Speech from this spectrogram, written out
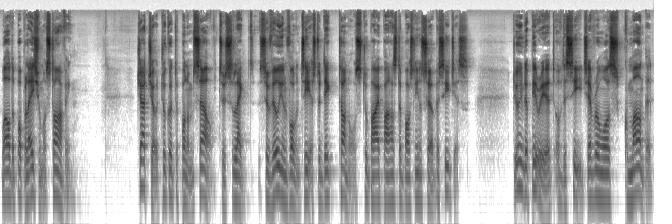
while the population was starving. Chacho took it upon himself to select civilian volunteers to dig tunnels to bypass the Bosnian Serb besiegers. During the period of the siege, everyone was commanded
